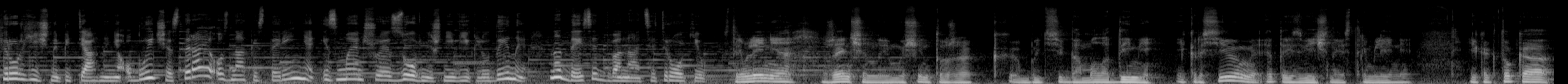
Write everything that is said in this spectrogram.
Хірургічне підтягнення обличчя стирає ознаки старіння і зменшує зовнішній вік людини на 10-12 років. Стремление женщин и мужчин тоже к быть всегда молодыми и красивыми – это извечное стремление. И как только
